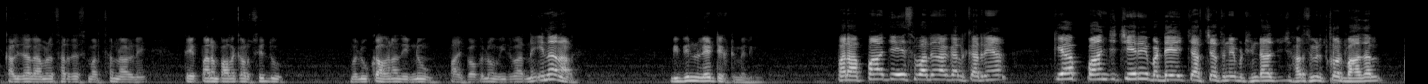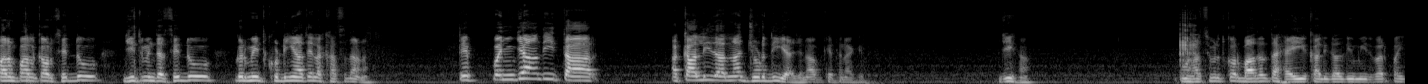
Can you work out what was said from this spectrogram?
ਅਕਾਲੀ ਦਲ ਅੰਮ੍ਰਿਤਸਰ ਦੇ ਸਮਰਥਨ ਨਾਲ ਨੇ ਤੇ ਪਰਮਪਾਲ ਕੌਰ ਸਿੱਧੂ, ਮਲੂਕਾ ਹੋਰਾਂ ਦੀ ਨੂੰ ਭਾਜਪਾ ਵੱਲੋਂ ਉਮੀਦਵਾਰ ਨੇ, ਇਹਨਾਂ ਨਾਲ ਬੀਬੀ ਨੂੰ ਲੇਟ ਟਿਕਟ ਮਿਲ ਗਈ। ਪਰ ਆਪਾਂ ਅੱਜ ਇਸ ਵਾਲੇ ਨਾਲ ਗੱਲ ਕਰ ਰਹੇ ਹਾਂ ਕਿ ਆ ਪੰਜ ਚਿਹਰੇ ਵੱਡੇ ਚਰਚਿਤ ਨੇ ਬਠਿੰਡਾ ਵਿੱਚ, ਹਰਸਿਮਰਤ ਕੌਰ ਬਾਦਲ, ਪਰਮਪਾਲ ਕੌਰ ਸਿੱਧੂ, ਜੀਤਮਿੰਦਰ ਸਿੱਧੂ, ਗੁਰਮੀਤ ਖੁੱਡੀਆਂ ਤੇ ਲੱਖਾ ਸਦਾਣਾ ਤੇ ਪੰਜਾਂ ਦੀ ਤਾਰ ਅਕਾਲੀ ਦਲ ਨਾਲ ਜੁੜਦੀ ਆ ਜਨਾਬ, ਕਿਤੇ ਨਾ ਕਿਤੇ। ਜੀ ਹਾਂ। ਹੁਣ ਹਰਸਿਮਰਤ ਕੌਰ ਬਾਦਲ ਤਾਂ ਹੈ ਹੀ ਅਕਾਲੀ ਦਲ ਦੀ ਉਮੀਦਵਾਰ ਭਾਈ।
